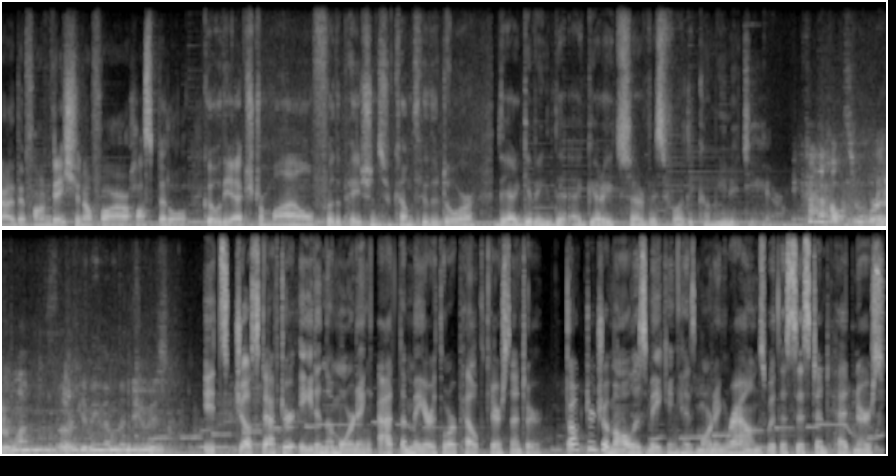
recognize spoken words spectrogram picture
are the foundation of our hospital. Go the extra mile for the patients who come through the door. They are giving the, a great service for the community here. It kind of helps when we're the ones that are giving them the news. It's just after 8 in the morning at the Mayerthorpe Healthcare Centre. Dr. Jamal is making his morning rounds with assistant head nurse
